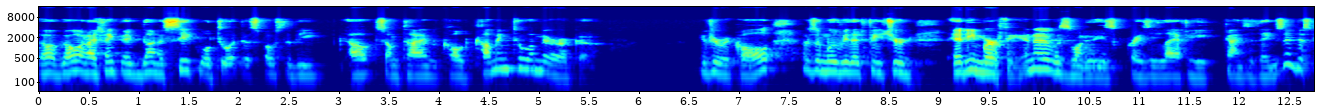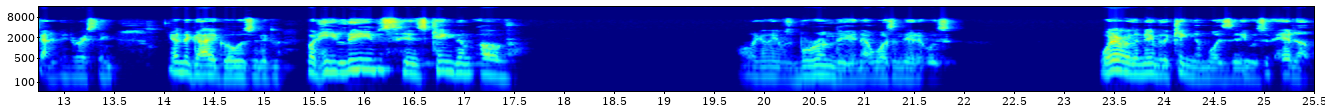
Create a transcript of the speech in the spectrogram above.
ago, and I think they've done a sequel to it that's supposed to be out sometime called Coming to America. If you recall, it was a movie that featured Eddie Murphy, and it was one of these crazy, laughy kinds of things, and just kind of interesting. And the guy goes, and but he leaves his kingdom of, all I can think it was Burundi, and that wasn't it. It was whatever the name of the kingdom was that he was head of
